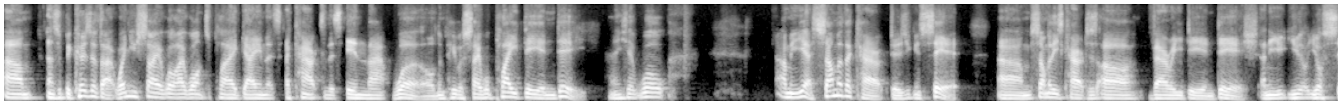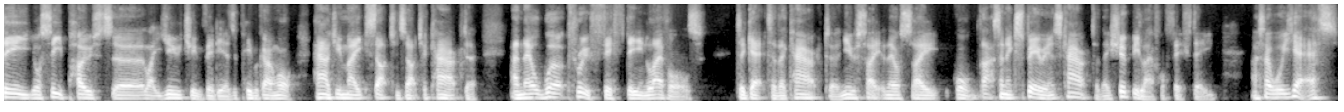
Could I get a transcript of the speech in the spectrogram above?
Um and so because of that when you say well i want to play a game that's a character that's in that world and people say well play d&d and you say well i mean yeah, some of the characters you can see it um, some of these characters are very D and D-ish, and you, you will see you'll see posts uh, like YouTube videos of people going, "Well, how do you make such and such a character?" And they'll work through 15 levels to get to the character, and you say, and they'll say, "Well, that's an experienced character; they should be level 15." I say, "Well, yes."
